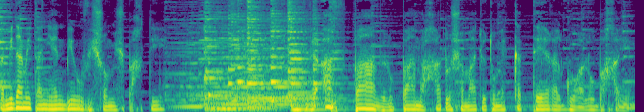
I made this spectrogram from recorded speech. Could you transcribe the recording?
תמיד היה מתעניין בי ובשלום משפחתי, ואף פעם ולו פעם אחת לא שמעתי אותו מקטר על גורלו בחיים.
